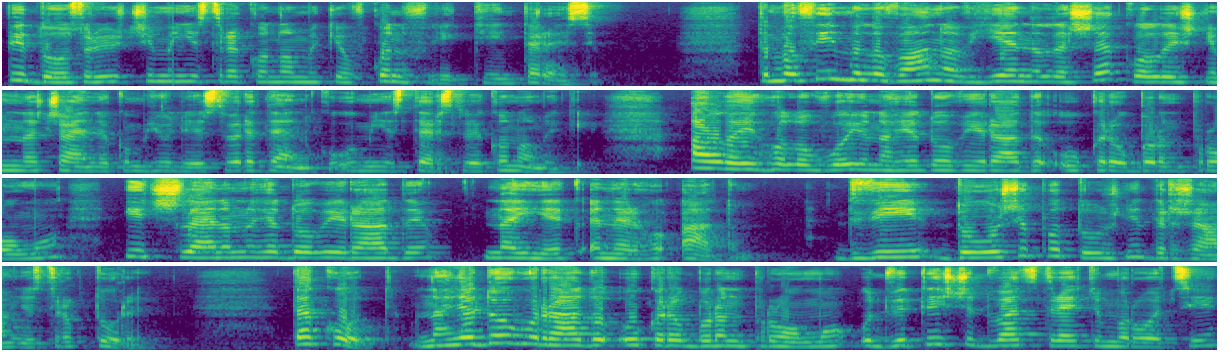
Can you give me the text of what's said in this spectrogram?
підозрюючи міністра економіки в конфлікті інтересів. Тимофій Милованов є не лише колишнім начальником Юлії Свериденко у Міністерстві економіки, але й головою наглядової ради Укроборонпрому і членом наглядової ради НАЄК Енергоатом. Дві дуже потужні державні структури. Так от, в наглядову раду Укроборонпрому у 2023 році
